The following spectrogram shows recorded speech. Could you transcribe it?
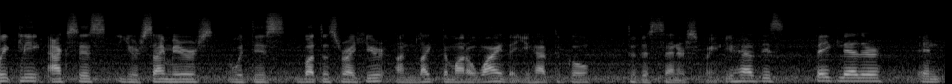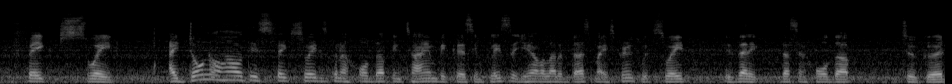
quickly access your side mirrors with these buttons right here, unlike the Model Y that you have to go to the center screen. You have this fake leather and fake suede. I don't know how this fake suede is gonna hold up in time because in places that you have a lot of dust, my experience with suede is that it doesn't hold up too good.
